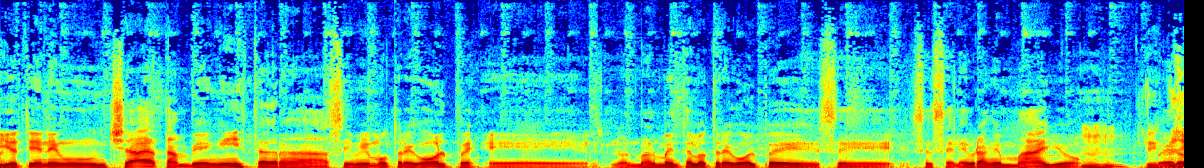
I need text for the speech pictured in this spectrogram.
ellos tienen un chat también Instagram, así mismo, tres golpes. Eh, normalmente los tres golpes se, se celebran en mayo, pero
